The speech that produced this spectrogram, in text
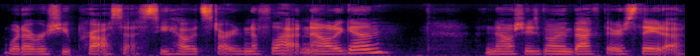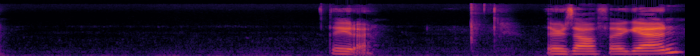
whatever she processed. See how it's starting to flatten out again? And now she's going back. There's theta. Theta. There's alpha again.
